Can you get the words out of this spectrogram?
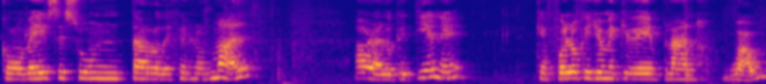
Como veis es un tarro de gel normal. Ahora lo que tiene, que fue lo que yo me quedé en plan, wow,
